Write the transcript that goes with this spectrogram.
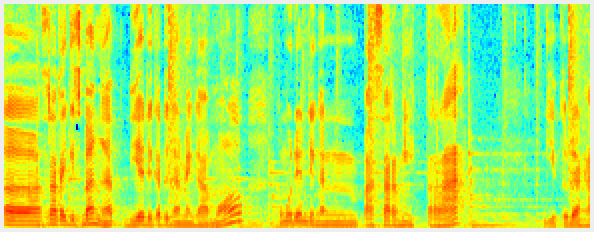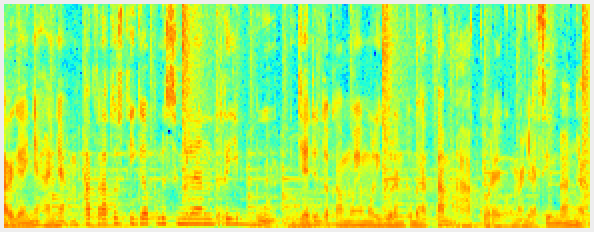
uh, strategis banget. Dia dekat dengan Mega Mall, kemudian dengan pasar Mitra gitu dan harganya hanya 439.000. Jadi untuk kamu yang mau liburan ke Batam, aku rekomendasiin banget.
